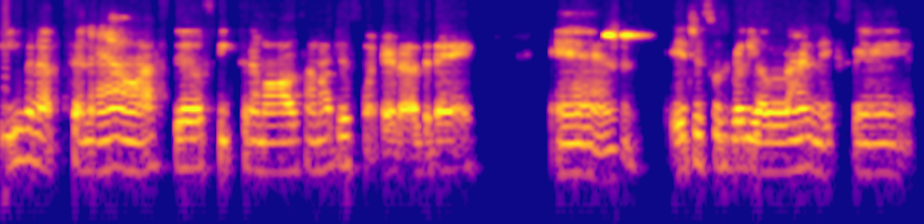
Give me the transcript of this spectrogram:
even up to now, I still speak to them all the time. I just went there the other day and it just was really a learning experience.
